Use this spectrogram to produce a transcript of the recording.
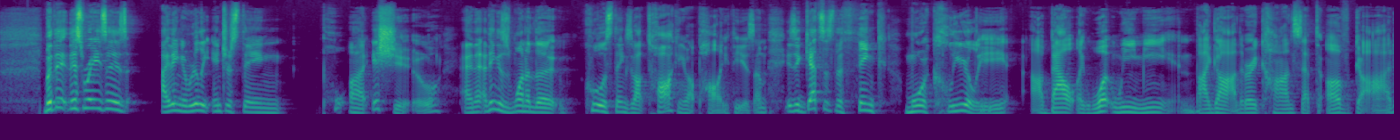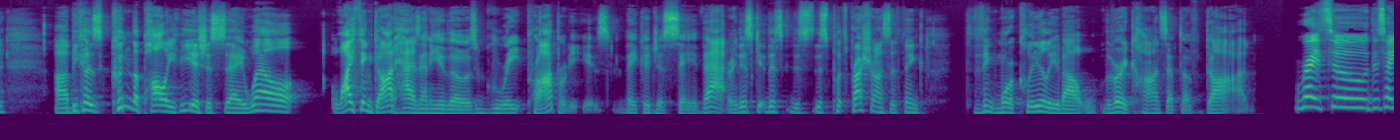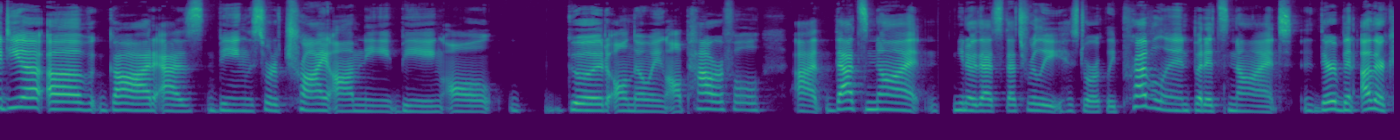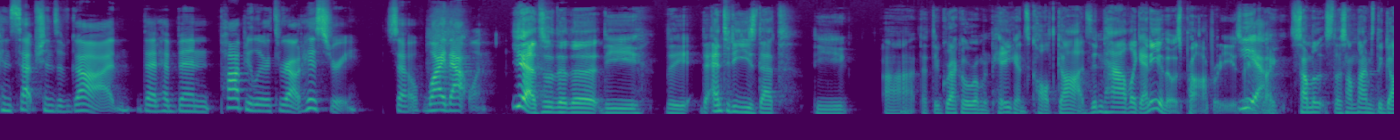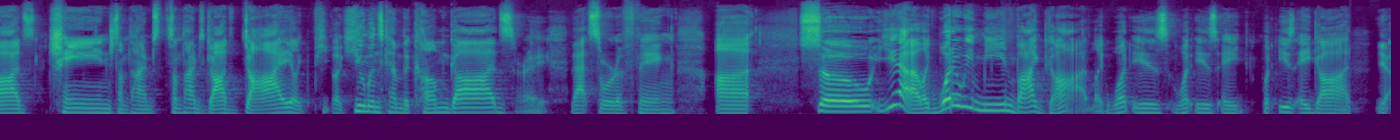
But th- this raises, I think, a really interesting uh, issue, and I think this is one of the coolest things about talking about polytheism, is it gets us to think more clearly about like what we mean by God, the very concept of God. Uh, because couldn't the polytheist just say, well, why think God has any of those great properties? They could just say that, right? This this this this puts pressure on us to think to think more clearly about the very concept of God. Right. So this idea of God as being the sort of tri-omni being, all good, all knowing, all powerful, uh, that's not you know that's that's really historically prevalent but it's not there have been other conceptions of god that have been popular throughout history so why that one yeah so the the the the, the entities that the uh, that the Greco-Roman pagans called gods didn't have like any of those properties. Right? Yeah, like some of the, sometimes the gods change. Sometimes sometimes gods die. Like like humans can become gods, right? That sort of thing. Uh, so yeah, like what do we mean by God? Like what is what is a what is a God? Yeah.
